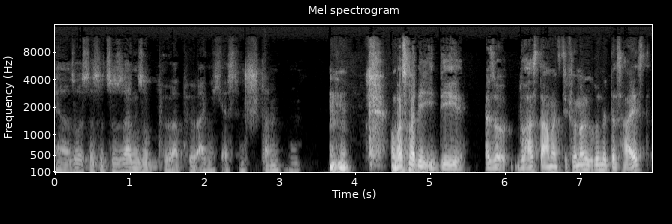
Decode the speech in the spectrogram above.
ja, so ist das sozusagen so peu à peu eigentlich erst entstanden. Mhm. Und was war die Idee? Also du hast damals die Firma gegründet, das heißt,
